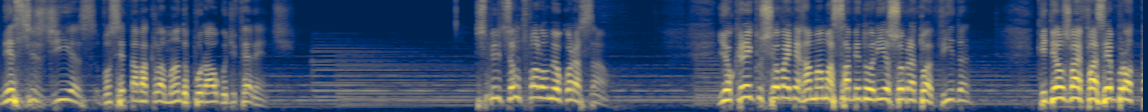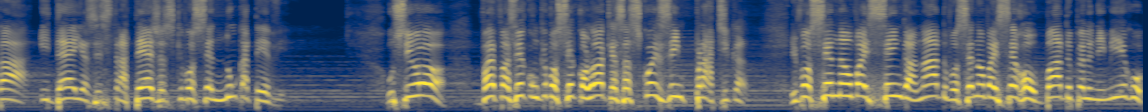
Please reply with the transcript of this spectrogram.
Nestes dias, você estava clamando por algo diferente. O Espírito Santo falou no meu coração. E eu creio que o Senhor vai derramar uma sabedoria sobre a tua vida. Que Deus vai fazer brotar ideias, estratégias que você nunca teve. O Senhor vai fazer com que você coloque essas coisas em prática. E você não vai ser enganado, você não vai ser roubado pelo inimigo,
